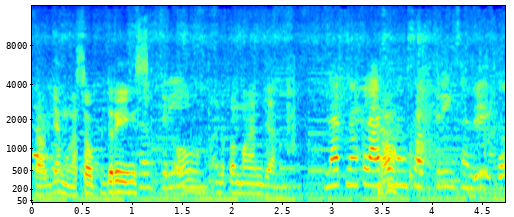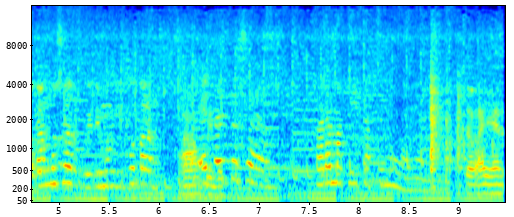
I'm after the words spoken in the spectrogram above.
tawag dyan, mga soft drinks. Soft drinks. Oh, ano pa mga dyan? Lahat ng klase Oh. ng soft drinks Hindi, nandito. bukan mo sir. Pwede mong ikutan. Ah, Ito, pwede. ito, sir. Para makita po nila yan. So, ayan.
